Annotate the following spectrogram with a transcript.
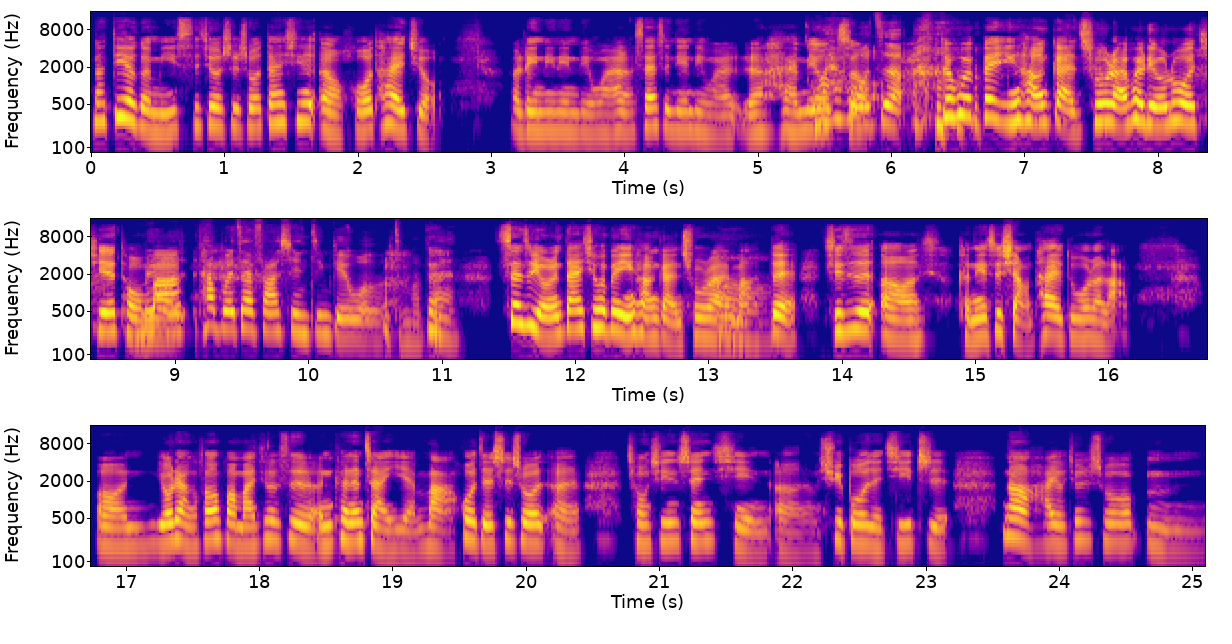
那第二个迷思就是说，担心呃活太久，呃领领领领完了三十年领完人还没有走，活着，就会被银行赶出来，会流落街头吗？他不会再发现金给我了，怎么办？甚至有人担心会被银行赶出来嘛？嗯、对，其实呃，肯定是想太多了啦。呃，有两个方法嘛，就是你可能展延嘛，或者是说呃，重新申请呃续拨的机制。那还有就是说，嗯。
